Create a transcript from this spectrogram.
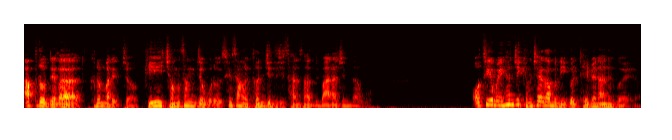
앞으로 내가 그런 말 했죠. 비정상적으로 세상을 던지듯이 사는 사람들이 많아진다고. 어떻게 보면 현직 경찰관분이 이걸 대변하는 거예요.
